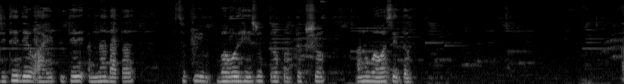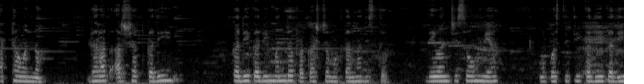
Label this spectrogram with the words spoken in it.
जिथे देव आहे तिथे अन्नदाता सुखी भव हे सूत्र प्रत्यक्ष अनुभवास येतं. अठ्ठावन्न. घरात आरशात कधी कधी कधी मंद प्रकाश चमकताना दिसतो. देवांची सौम्य उपस्थिती कधी कधी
